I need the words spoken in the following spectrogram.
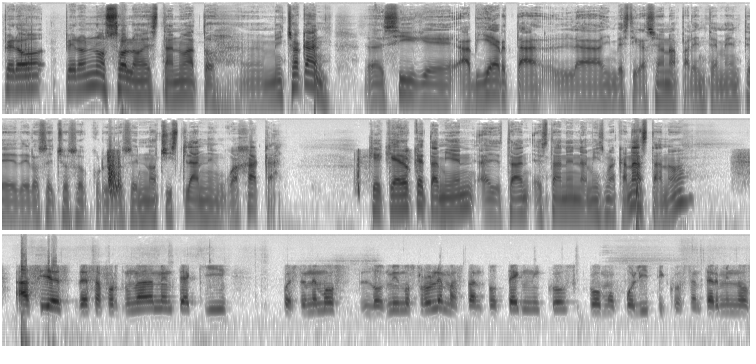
Pero, pero no solo es Tanuato. Eh, Michoacán eh, sigue abierta la investigación aparentemente de los hechos ocurridos en Nochistlán, en Oaxaca, que creo que también eh, están, están en la misma canasta, ¿no? Así es, desafortunadamente aquí pues tenemos los mismos problemas, tanto técnicos como políticos, en términos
